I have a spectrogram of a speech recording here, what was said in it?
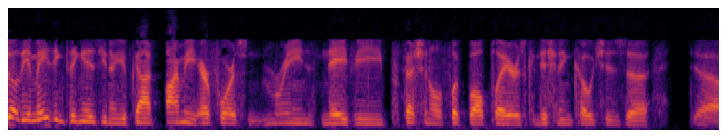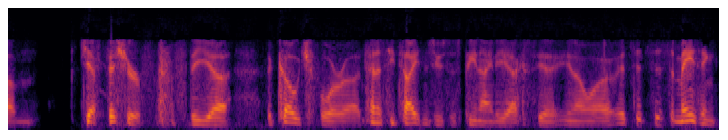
So the amazing thing is, you know, you've got Army, Air Force, Marines, Navy, professional football players, conditioning coaches. Uh, um, Jeff Fisher, the uh, the coach for uh, Tennessee Titans, uses P90X. Yeah, you know, uh, it's it's just amazing.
